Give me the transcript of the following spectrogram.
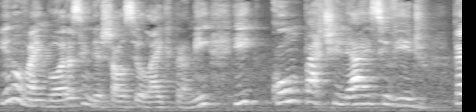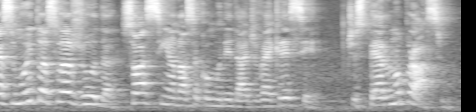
e não vai embora sem deixar o seu like para mim e compartilhar esse vídeo. Peço muito a sua ajuda, só assim a nossa comunidade vai crescer. Te espero no próximo.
